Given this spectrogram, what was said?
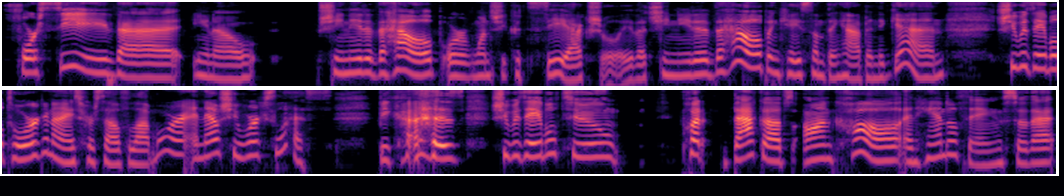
foresee that, you know, she needed the help, or when she could see actually that she needed the help in case something happened again, she was able to organize herself a lot more. And now she works less because she was able to put backups on call and handle things so that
